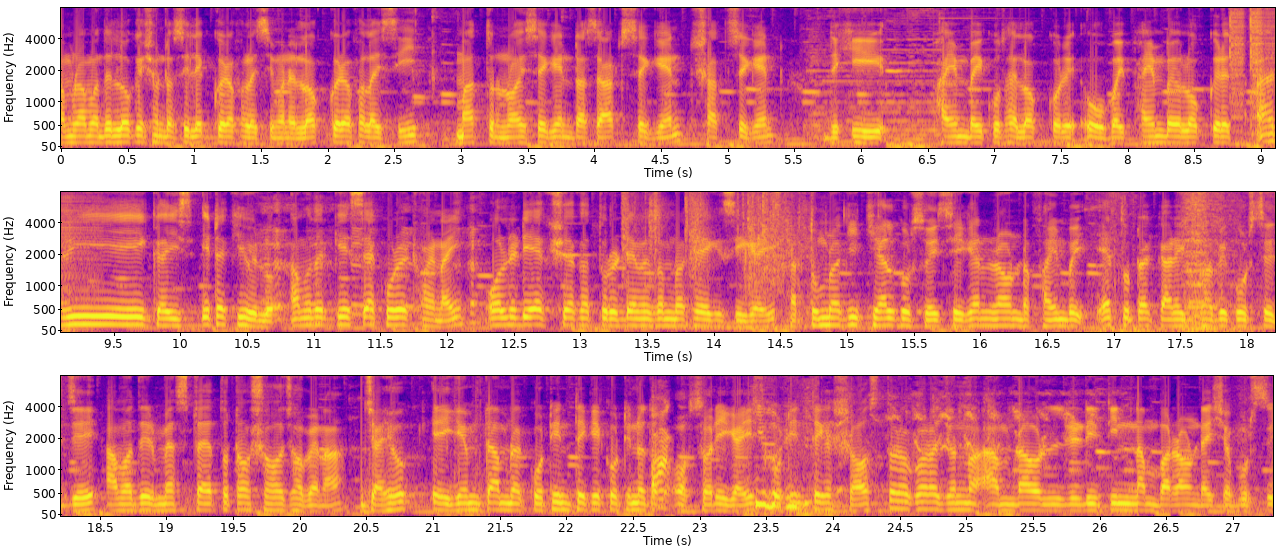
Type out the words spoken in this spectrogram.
আমরা আমাদের লোকেশনটা সিলেক্ট করে ফেলাইছি মানে লক করে ফেলাইছি। মাত্র নয় সেকেন্ড আছে, আট সেকেন্ড সাত সেকেন্ড দেখি ফাইম বাই কোথায় লক করে? ও ভাই ফাইম ভাই লক করে আরে গাইস এটা কি হলো? আমাদের কেস অ্যাকুরেট হয় নাই। অলরেডি একশো একাত্তরের ড্যামেজ আমরা খেয়ে গেছি গাইস আর তোমরা কি খেয়াল করছ এই সেকেন্ড রাউন্ডটা ফাইম বাই এতটা কারেক্ট ভাবে করছে যে আমাদের ম্যাচটা এতটাও সহজ হবে না? যাই হোক এই গেমটা আমরা কঠিন থেকে কঠিনতর ও সরি গাইস কঠিন থেকে সহজতর করার জন্য আমরা অলরেডি তিন নাম্বার রাউন্ড এসে পড়ছি।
